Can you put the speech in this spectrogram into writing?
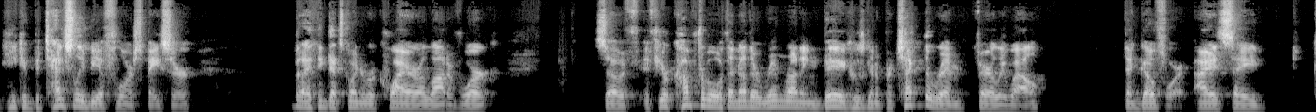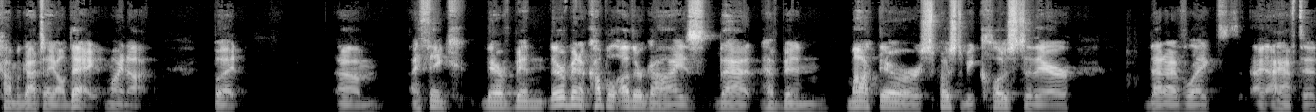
he could potentially be a floor spacer, but I think that's going to require a lot of work. So if, if you're comfortable with another rim running big who's going to protect the rim fairly well, then go for it. I'd say Kamagate all day. Why not? But um, I think there have been there have been a couple other guys that have been mocked there or supposed to be close to there that I've liked. I, I have to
